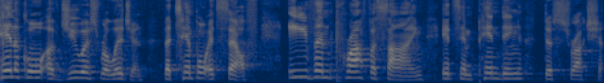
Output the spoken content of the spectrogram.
pinnacle of Jewish religion, the temple itself, even prophesying its impending destruction.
